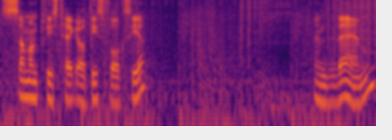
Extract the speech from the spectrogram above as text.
someone please take out these folks here. And then...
